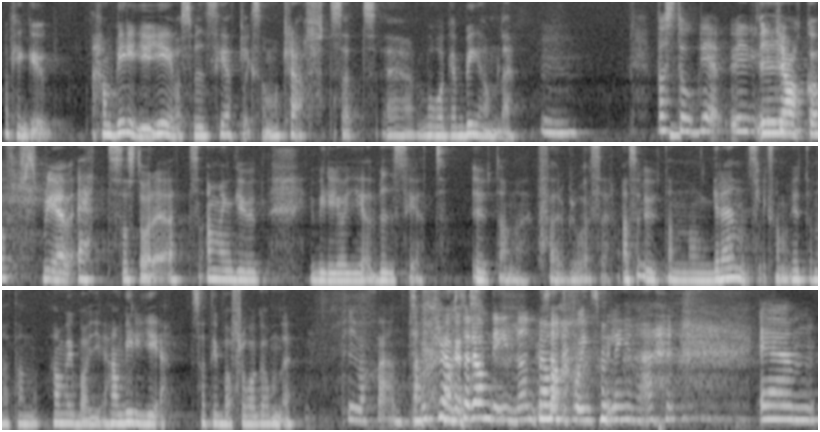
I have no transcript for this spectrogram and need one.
okej okay, Gud. Han vill ju ge oss vishet liksom, och kraft. Så att eh, våga be om det. Mm. Vad stod det? I Jakobs brev 1 så står det att ja, men Gud vill ju ge vishet utan förebråelse. Alltså mm. utan någon gräns. Liksom. Utan att han, han, vill bara ge, han vill ge. Så att det är bara fråga om det. Fy vad skönt. Ja, vi pratade om det innan vi ja. satte på inspelningen här. um,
